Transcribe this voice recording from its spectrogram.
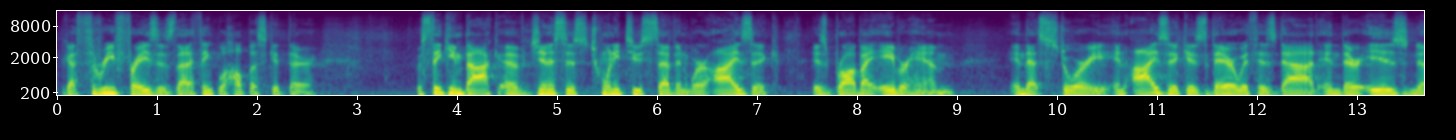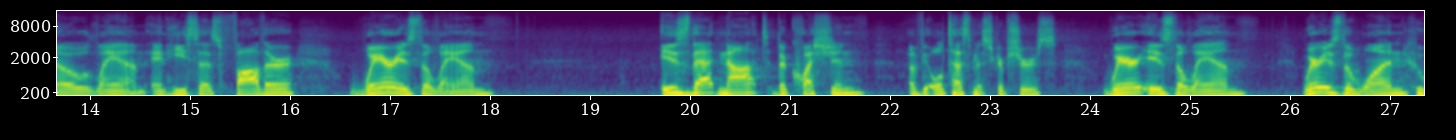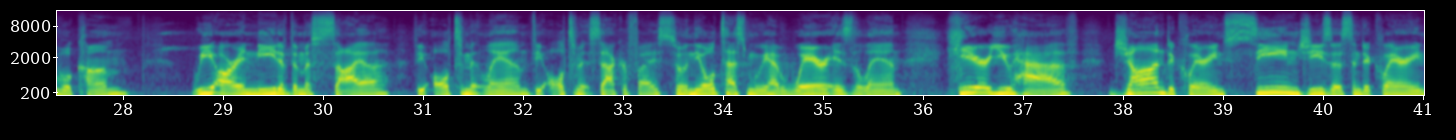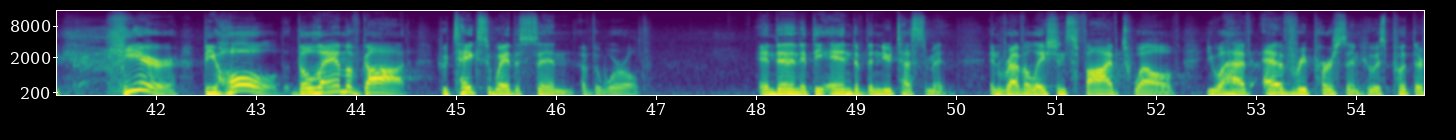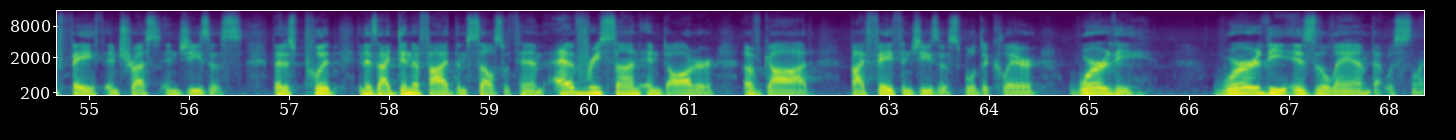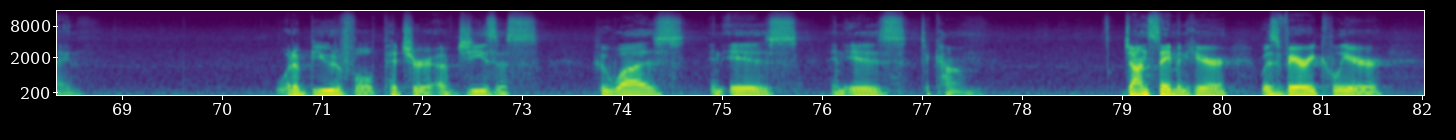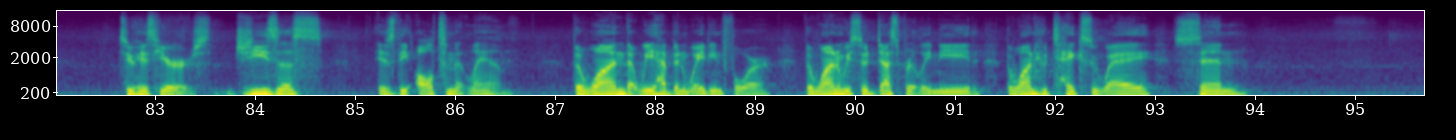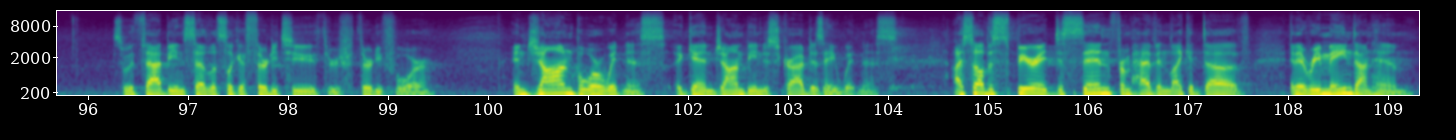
We've got three phrases that I think will help us get there. I was thinking back of Genesis 22 7, where Isaac is brought by Abraham in that story. And Isaac is there with his dad, and there is no lamb. And he says, Father, where is the lamb? Is that not the question of the Old Testament scriptures? Where is the lamb? Where is the one who will come? We are in need of the Messiah, the ultimate lamb, the ultimate sacrifice. So in the Old Testament, we have, Where is the lamb? Here you have John declaring, seeing Jesus and declaring, Here, behold, the Lamb of God who takes away the sin of the world. And then at the end of the New Testament, in Revelations 5:12, you will have every person who has put their faith and trust in Jesus, that has put and has identified themselves with him. Every son and daughter of God by faith in Jesus will declare, "Worthy Worthy is the lamb that was slain. What a beautiful picture of Jesus who was and is and is to come. John's statement here was very clear to his hearers. Jesus is the ultimate lamb, the one that we have been waiting for, the one we so desperately need, the one who takes away sin so, with that being said, let's look at 32 through 34. And John bore witness, again, John being described as a witness. I saw the Spirit descend from heaven like a dove, and it remained on him.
